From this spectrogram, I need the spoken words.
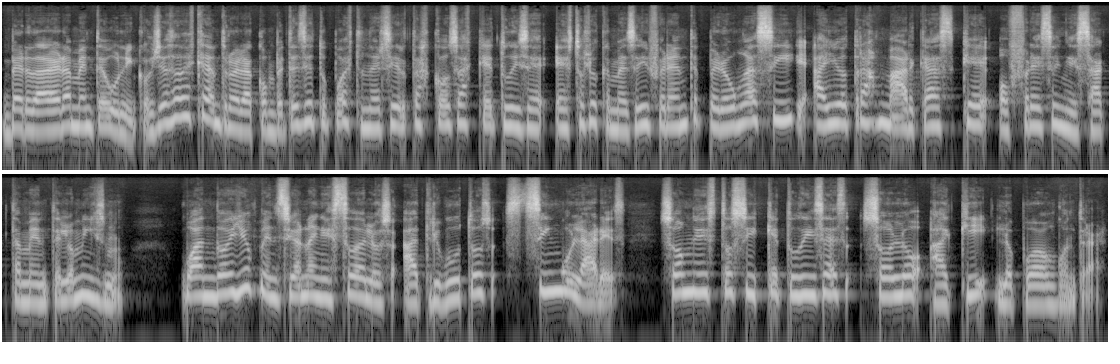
verdaderamente únicos. Ya sabes que dentro de la competencia tú puedes tener ciertas cosas que tú dices, esto es lo que me hace diferente, pero aún así hay otras marcas que ofrecen exactamente lo mismo. Cuando ellos mencionan esto de los atributos singulares, son estos sí que tú dices, solo aquí lo puedo encontrar.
